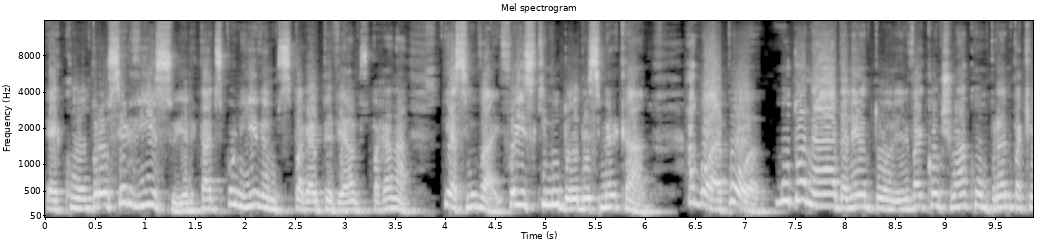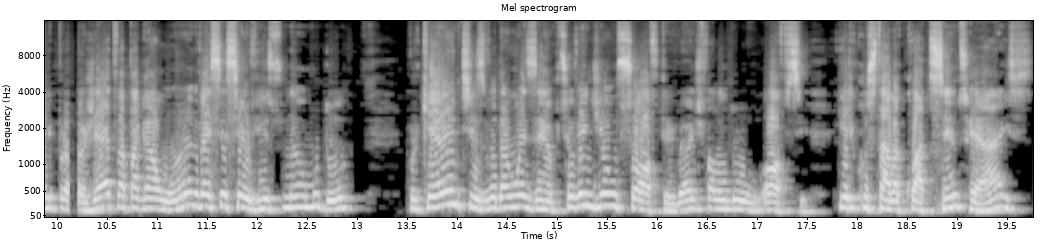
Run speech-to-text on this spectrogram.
é, compra o serviço e ele está disponível, não precisa pagar IPVA, não precisa pagar nada. E assim vai. Foi isso que mudou desse mercado. Agora, pô, mudou nada, né, Antônio? Ele vai continuar comprando para aquele projeto, vai pagar um ano, vai ser serviço. Não, mudou. Porque antes, vou dar um exemplo, se eu vendia um software, igual a gente falou do Office, e ele custava 400 reais,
